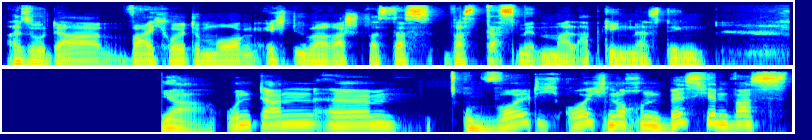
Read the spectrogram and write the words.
Also da war ich heute Morgen echt überrascht, was das, was das mit mal abging, das Ding. Ja, und dann ähm, wollte ich euch noch ein bisschen was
